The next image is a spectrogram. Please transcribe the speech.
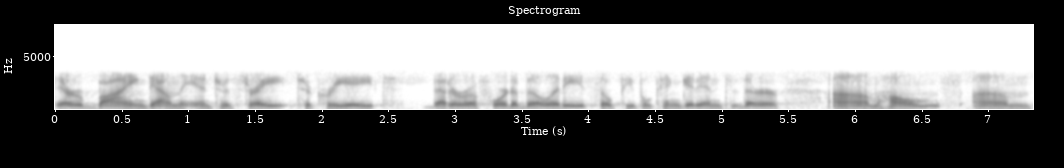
they're buying down the interest rate to create better affordability so people can get into their um, homes. Um,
